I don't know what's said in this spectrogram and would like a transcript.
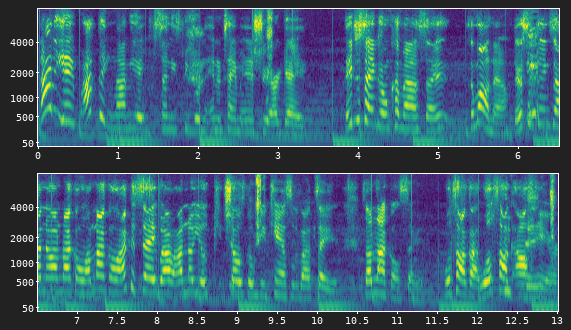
98. I think 98 percent of these people in the entertainment industry are gay. They just ain't gonna come out and say it. Come on now. There's some things I know I'm not gonna. I'm not gonna. I could say, but I, I know your show's gonna get canceled if I say it. So I'm not gonna say it. We'll talk. We'll talk off air.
